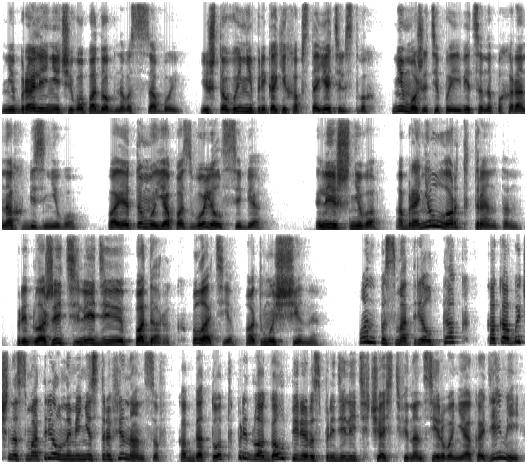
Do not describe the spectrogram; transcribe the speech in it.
не брали ничего подобного с собой, и что вы ни при каких обстоятельствах не можете появиться на похоронах без него. Поэтому я позволил себе лишнего, обронил лорд Трентон, предложить леди подарок, платье от мужчины. Он посмотрел так, как обычно смотрел на министра финансов, когда тот предлагал перераспределить часть финансирования академий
